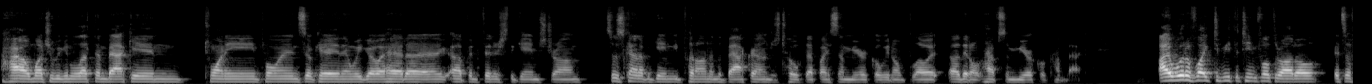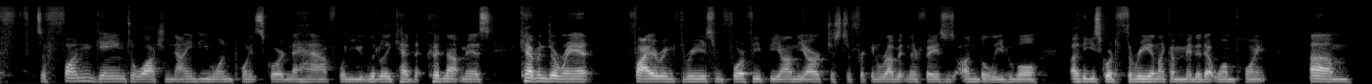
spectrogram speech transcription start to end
how much are we going to let them back in? 20 points. Okay. And then we go ahead uh, up and finish the game strong. So it's kind of a game you put on in the background. Just hope that by some miracle we don't blow it. Uh, they don't have some miracle comeback. I would have liked to beat the team full throttle. It's a it's a fun game to watch. 91 points scored in a half when you literally could, could not miss. Kevin Durant firing threes from four feet beyond the arc just to freaking rub it in their face was unbelievable. I think he scored three in like a minute at one point. Um,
